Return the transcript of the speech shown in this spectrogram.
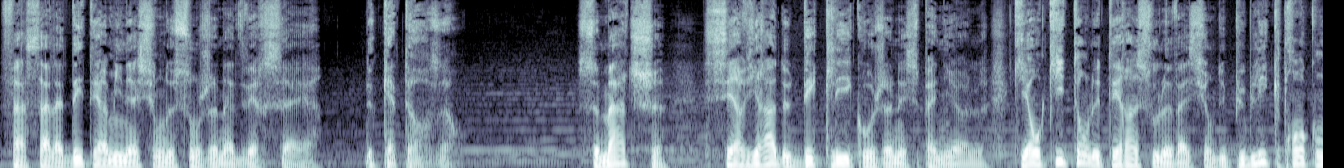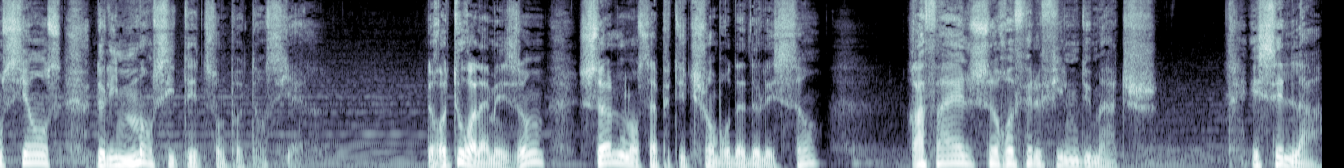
face à la détermination de son jeune adversaire de 14 ans. Ce match servira de déclic au jeune Espagnol, qui en quittant le terrain sous l'ovation du public prend conscience de l'immensité de son potentiel. De retour à la maison, seul dans sa petite chambre d'adolescent, Raphaël se refait le film du match. Et c'est là,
